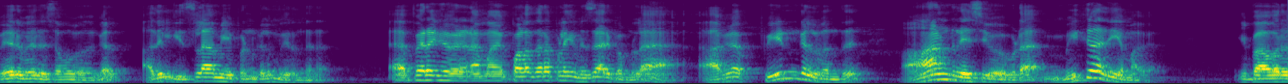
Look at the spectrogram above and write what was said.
வேறு வேறு சமூகங்கள் அதில் இஸ்லாமிய பெண்களும் இருந்தனர் பிறகு நம்ம பல தரப்புலையும் விசாரிப்போம்ல ஆக பெண்கள் வந்து ஆண் ரேசியோவை விட மிக அதிகமாக. இப்போ அவர்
